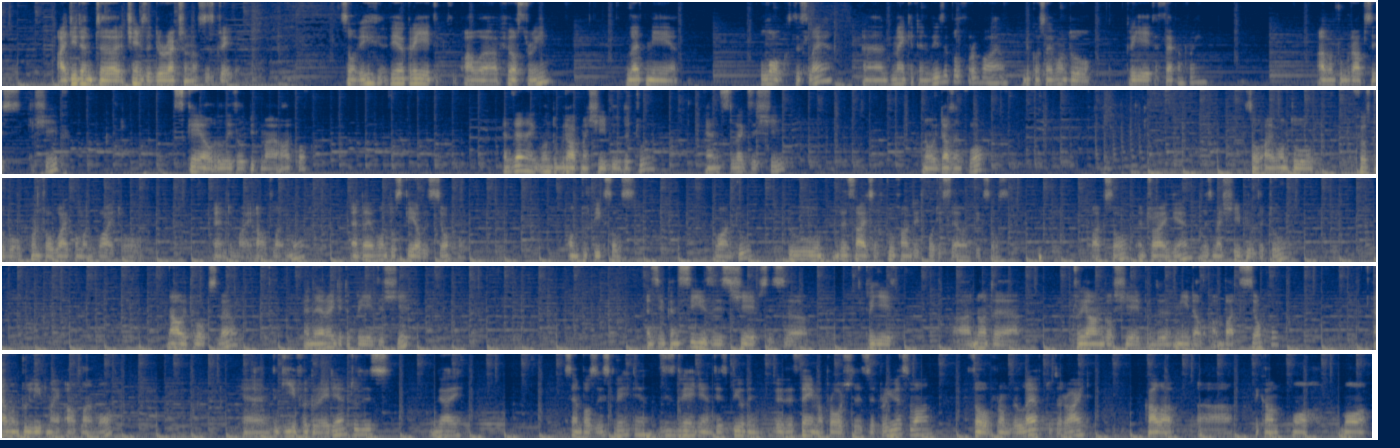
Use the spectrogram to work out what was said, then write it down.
I didn't uh, change the direction of this gradient. So we, we created our first ring. Let me lock this layer and make it invisible for a while because I want to create a second ring. I want to grab this shape, scale a little bit my artwork and then I want to grab my shape builder tool and select the shape. No, it doesn't work. So I want to first of all Ctrl Y Command Y to enter my outline mode and I want to scale this circle on 2 pixels 1 2 to the size of 247 pixels. Like so and try again with my shape builder tool. Now it works well and I'm ready to create this shape as you can see these shapes is uh, create uh, not a triangle shape in the middle but circle. I want to leave my outline mode and give a gradient to this guy. Sample this gradient. This gradient is building with the same approach as the previous one. So from the left to the right color uh, become more more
